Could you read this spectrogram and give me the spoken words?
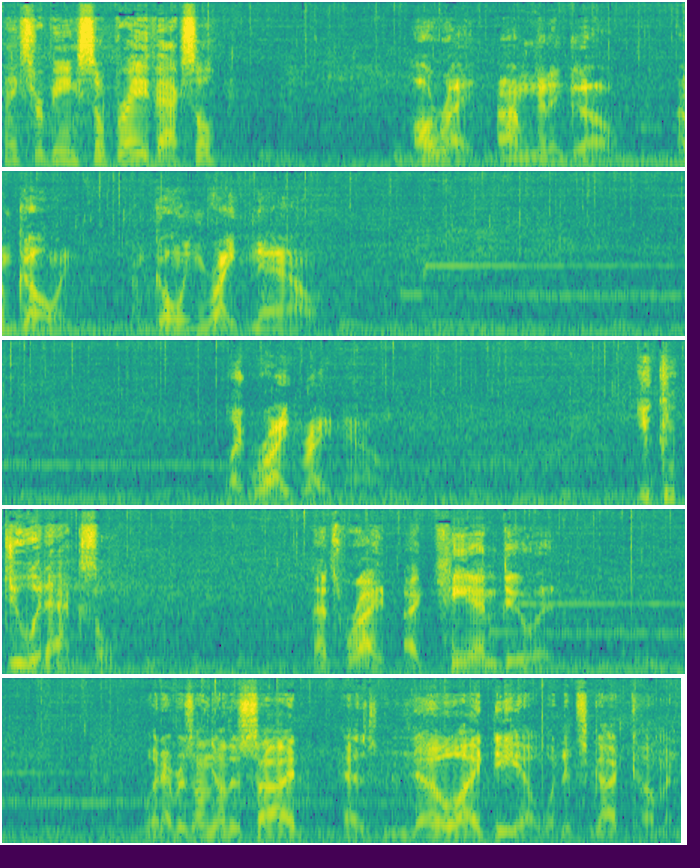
Thanks for being so brave, Axel. All right, I'm gonna go. I'm going. I'm going right now. Like right right now. You can do it, Axel. That's right, I can do it. Whatever's on the other side has no idea what it's got coming.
